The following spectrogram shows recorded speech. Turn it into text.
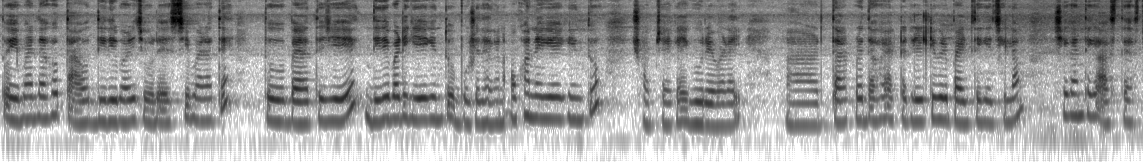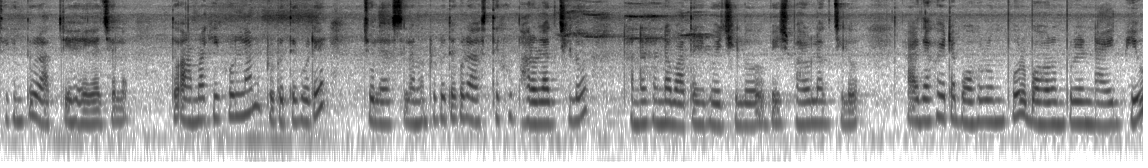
তো এবার দেখো তাও দিদির বাড়ি চলে এসেছি বেড়াতে। তো বেড়াতে যেয়ে দিদির বাড়ি গিয়ে কিন্তু বসে থাকে না। ওখানে গিয়ে কিন্তু সব জায়গায় ঘুরে বেড়াই। আর তারপরে দেখো একটা রিলেটিভের বাড়িতে গেছিলাম। সেখান থেকে আস্তে আস্তে কিন্তু রাত্রি হয়ে গেছিল। তো আমরা কি করলাম, টোটোতে করে চলে আসলাম। টোটোতে করে আসতে খুব ভালো লাগছিল। ঠান্ডা ঠান্ডা বাতাস বইছিল, বেশ ভালো লাগছিল। আর দেখো এটা বহরমপুর, বহরমপুরের নাইট ভিউ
